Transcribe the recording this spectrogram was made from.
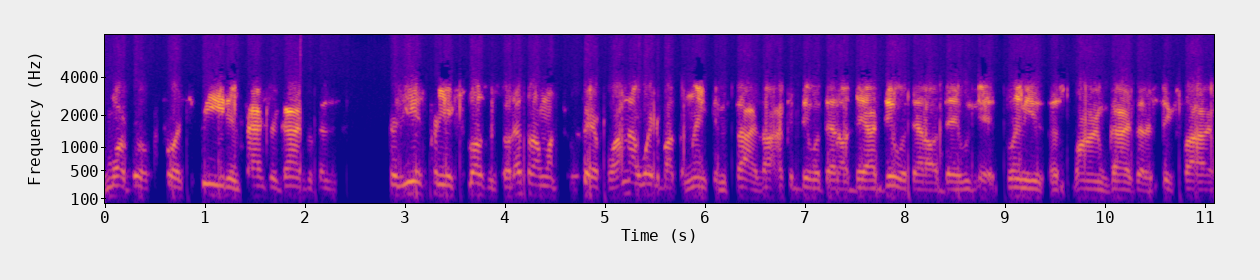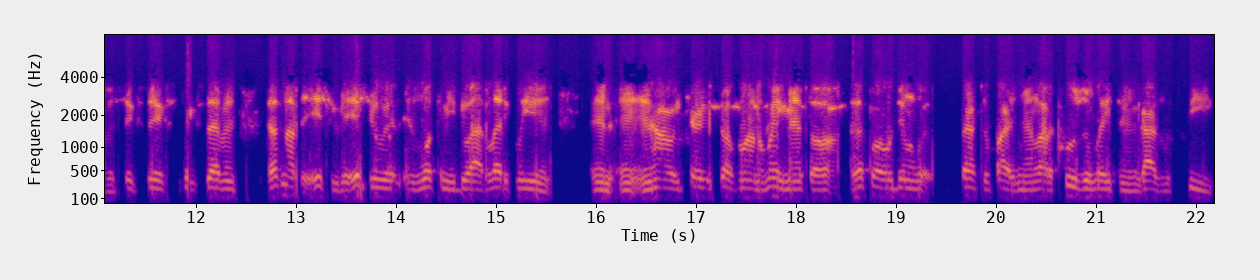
more built for speed and faster guys because because he is pretty explosive. So that's what I want to prepare for. I'm not worried about the length and the size. I, I could deal with that all day. I deal with that all day. We get plenty of sparring guys that are six five and six six, six seven. That's not the issue. The issue is, is what can he do athletically and, and, and how he carries himself around the ring, man. So that's what we're dealing with faster fights, man. A lot of cruiserweights and guys with speed.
